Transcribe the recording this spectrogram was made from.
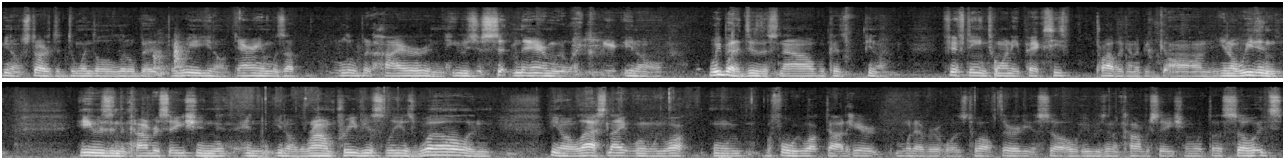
you know, started to dwindle a little bit. But we, you know, Darian was up a little bit higher, and he was just sitting there, and we were like, you know, we better do this now because you know, 15, 20 picks, he's probably going to be gone. You know, we didn't he was in the conversation in you know the round previously as well and you know last night when we walked when we, before we walked out here whatever it was 12:30 or so he was in a conversation with us so it's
